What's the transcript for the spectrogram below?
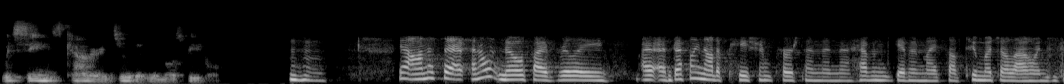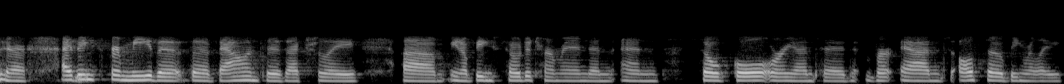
which seems counterintuitive to most people. Mm-hmm. Yeah, honestly, I, I, don't know if I've really, I, am definitely not a patient person and I haven't given myself too much allowance there. I think for me, the, the balance is actually, um, you know, being so determined and, and so goal oriented and also being really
